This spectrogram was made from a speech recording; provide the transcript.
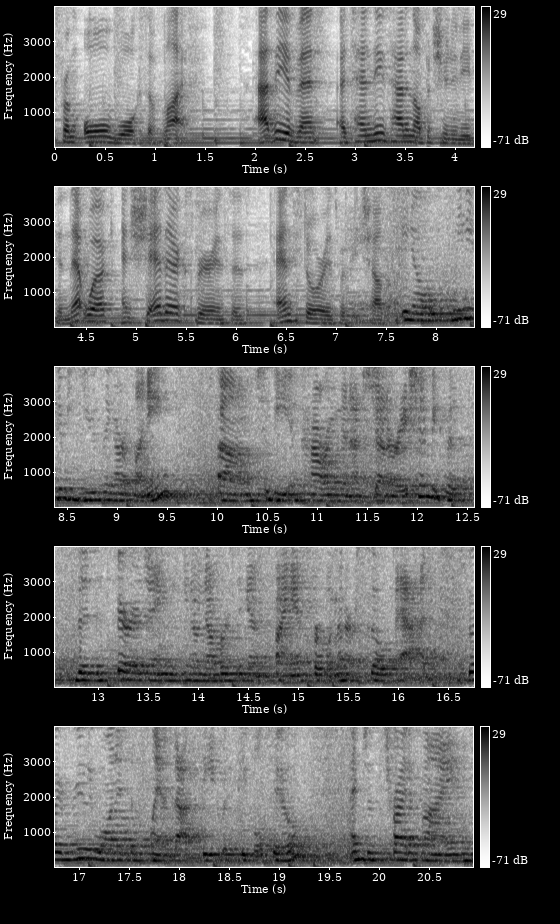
from all walks of life. At the event, attendees had an opportunity to network and share their experiences and stories with each other. You know, we need to be using our money um, to be empowering the next generation because the disparaging, you know, numbers against finance for women are so bad. So I really wanted to plant that seed with people too, and just try to find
